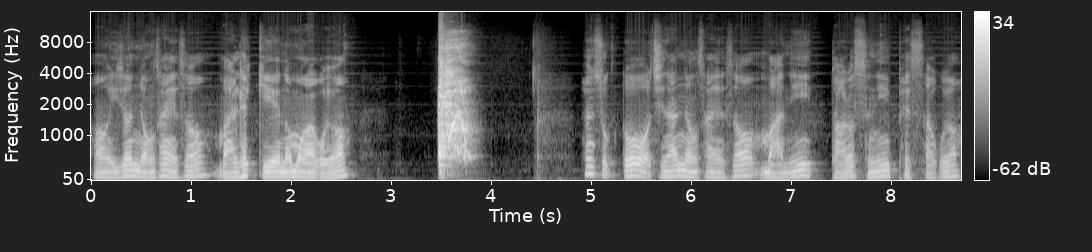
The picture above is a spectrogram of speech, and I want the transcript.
어, 이전 영상에서 말했기에 넘어가고요. 현숙도 지난 영상에서 많이 다뤘으니 패스하고요.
